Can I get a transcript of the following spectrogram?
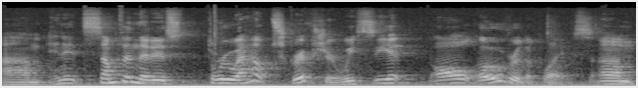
Um, and it's something that is throughout Scripture. We see it all over the place. Um,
